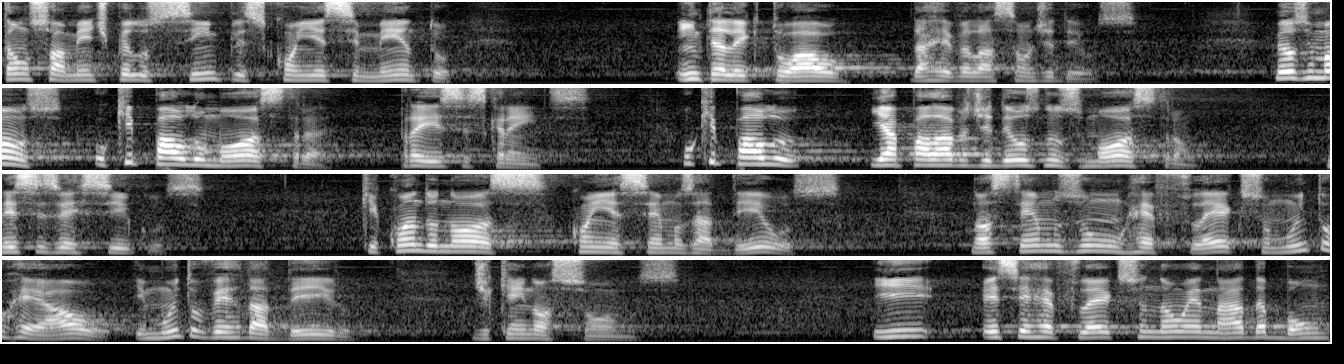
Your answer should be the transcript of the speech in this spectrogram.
tão somente pelo simples conhecimento intelectual da revelação de Deus. Meus irmãos, o que Paulo mostra para esses crentes? O que Paulo e a palavra de Deus nos mostram nesses versículos? Que quando nós conhecemos a Deus, nós temos um reflexo muito real e muito verdadeiro de quem nós somos. E esse reflexo não é nada bom,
